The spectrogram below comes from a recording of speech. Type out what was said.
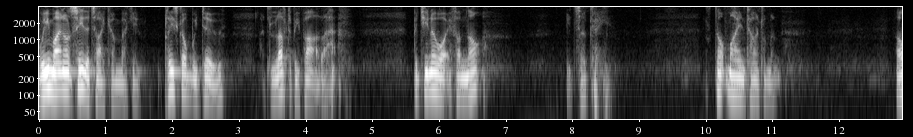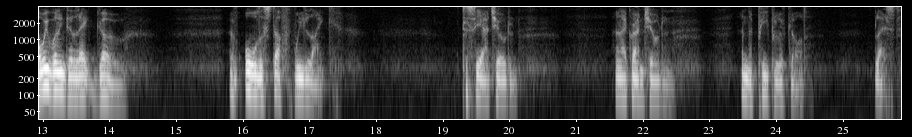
We might not see the tide come back in. Please God, we do. Love to be part of that. But you know what? If I'm not, it's okay. It's not my entitlement. Are we willing to let go of all the stuff we like to see our children and our grandchildren and the people of God blessed?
